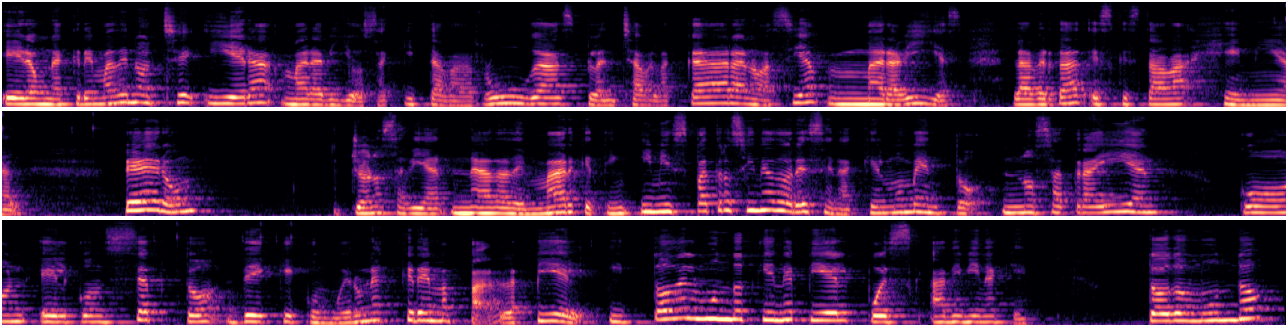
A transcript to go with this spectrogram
era una crema de noche y era maravillosa, quitaba arrugas, planchaba la cara, no hacía maravillas. La verdad es que estaba genial. Pero yo no sabía nada de marketing y mis patrocinadores en aquel momento nos atraían con el concepto de que como era una crema para la piel y todo el mundo tiene piel, pues adivina qué, todo mundo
